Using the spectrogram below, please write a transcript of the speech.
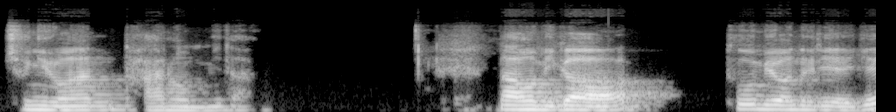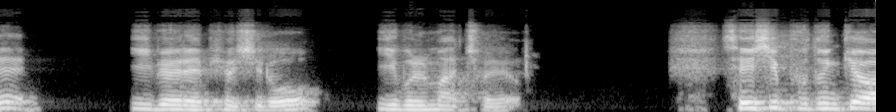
중요한 단어입니다. 나오미가 두 며느리에게 이별의 표시로 입을 맞춰요. 셋이 부둥켜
